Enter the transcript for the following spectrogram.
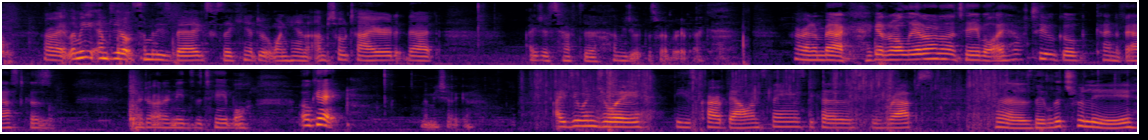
All right, let me empty out some of these bags because I can't do it one hand. I'm so tired that I just have to, let me do it this way, I'll be right back. All right, I'm back. I got it all laid out on the table. I have to go kind of fast because my daughter needs the table. Okay, let me show you. I do enjoy these carb balance things because these wraps, because they literally,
